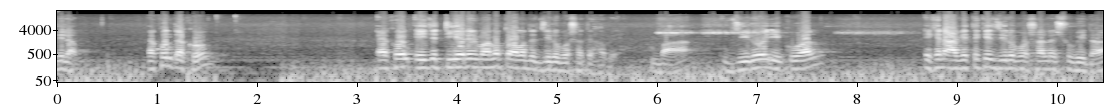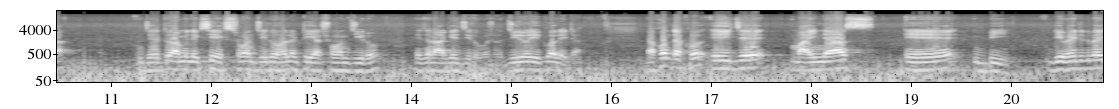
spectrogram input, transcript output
দিলাম। এখন দেখো, এখন এই যে টি আর এর মানও তো আমাদের জিরো বসাতে হবে, বা জিরো ইকুয়াল এখানে আগে থেকে জিরো বসালে সুবিধা, যেহেতু আমি লিখছি এক্স সমান জিরো হলে টি আর সমান জিরো এই জন্য আগে জিরো বসাবো। জিরো ইকুয়াল এটা। এখন দেখো, এই যে minus A B divided by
